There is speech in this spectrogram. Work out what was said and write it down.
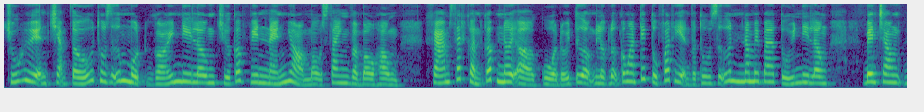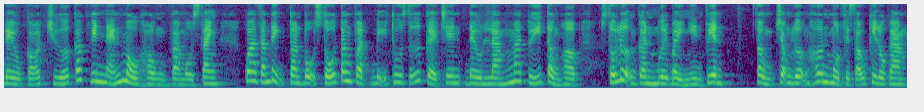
chú huyện Trạm Tấu thu giữ một gói ni lông chứa các viên nén nhỏ màu xanh và màu hồng. Khám xét khẩn cấp nơi ở của đối tượng, lực lượng công an tiếp tục phát hiện và thu giữ 53 túi ni lông. Bên trong đều có chứa các viên nén màu hồng và màu xanh. Qua giám định, toàn bộ số tăng vật bị thu giữ kể trên đều là ma túy tổng hợp, số lượng gần 17.000 viên, tổng trọng lượng hơn 1,6 kg.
